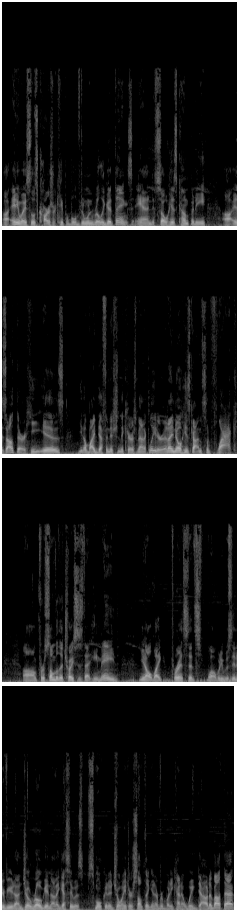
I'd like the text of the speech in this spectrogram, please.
uh, anyways, those cars are capable of doing really good things. And so his company uh, is out there. He is, you know, by definition, the charismatic leader. And I know he's gotten some flack um, for some of the choices that he made. You know, like for instance, well, when he was interviewed on Joe Rogan, and I guess he was smoking a joint or something, and everybody kind of wigged out about that.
